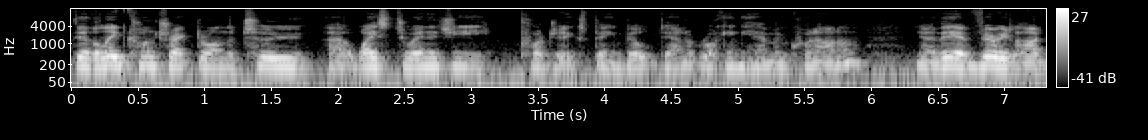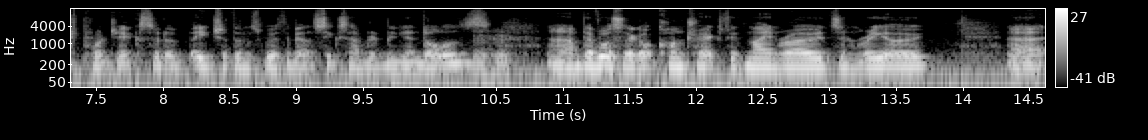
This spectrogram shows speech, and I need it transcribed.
They're the lead contractor on the two uh, waste to energy projects being built down at Rockingham and Kwinana. You know, they're very large projects. Sort of each of them's worth about six hundred million dollars. Um, they've also got contracts with Main Roads and Rio. Uh,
